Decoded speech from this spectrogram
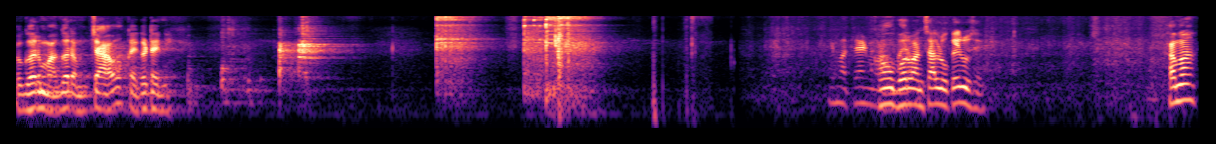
તો ગરમા ગરમ ચા હો કાંઈ ઘટે નહીં. ઘઉં ભરવાનું ચાલુ કર્યું છે. આમાં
